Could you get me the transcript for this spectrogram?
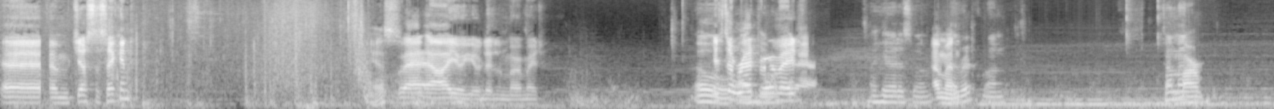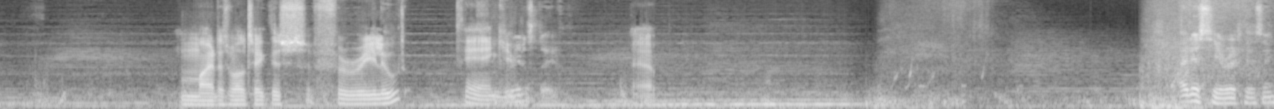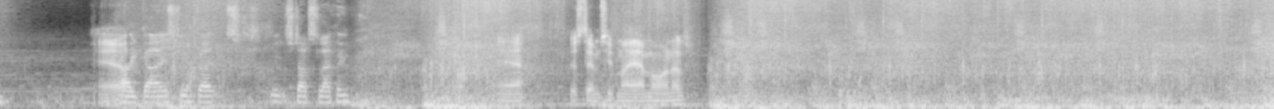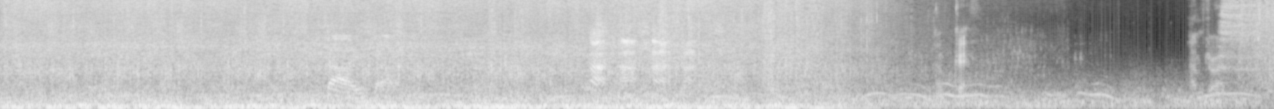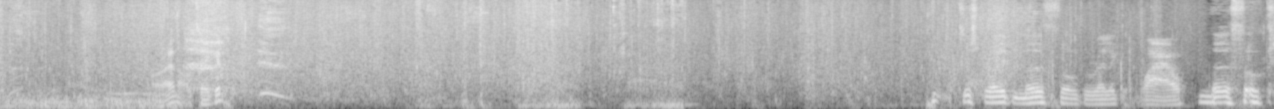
Um, just a second. Yes. Where are you, you little mermaid? Oh, It's a I red hear- mermaid. I hear it as well. Come a in. red one. Come Mar- on. Might as well take this free loot. Thank Real you. estate. Yeah. I just hear it hissing. Yeah. Alright, guys, you guys you start slapping. Yeah. Just emptied my ammo on it. Die, die. Okay. I'm driving. Alright, I'll take it. Destroyed Merfolk relic. Wow. Hmm. Merfolk.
